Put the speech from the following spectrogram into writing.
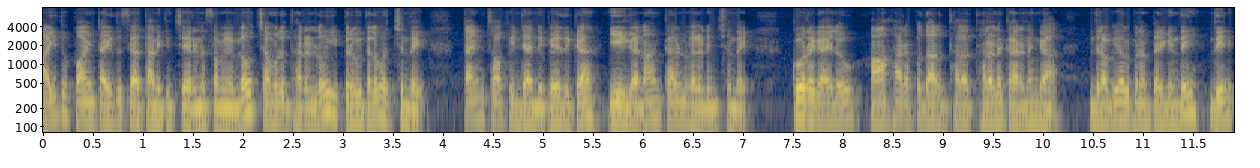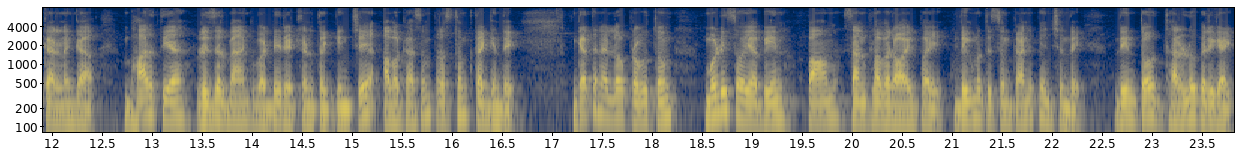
ఐదు పాయింట్ ఐదు శాతానికి చేరిన సమయంలో చమురు ధరల్లో ఈ పెరుగుదల వచ్చింది. టైమ్స్ ఆఫ్ ఇండియా నివేదిక ఈ గణాంకాలను వెల్లడించింది. కూరగాయలు ఆహార పదార్థాల ధరల కారణంగా ద్రవ్యోల్బణం పెరిగింది. దీని కారణంగా భారతీయ రిజర్వ్ బ్యాంక్ వడ్డీ రేట్లను తగ్గించే అవకాశం ప్రస్తుతం తగ్గింది. గత నెలలో ప్రభుత్వం ముడి సోయాబీన్ పామ్ సన్ఫ్లవర్ ఆయిల్పై దిగుమతి సుంకాన్ని పెంచింది. దీంతో ధరలు పెరిగాయి.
